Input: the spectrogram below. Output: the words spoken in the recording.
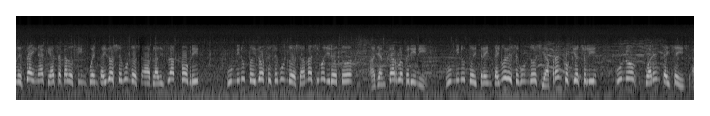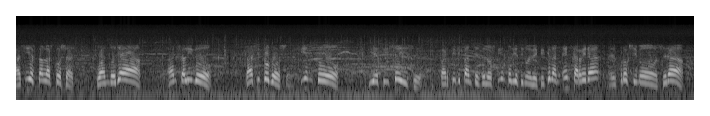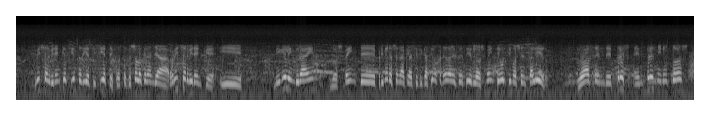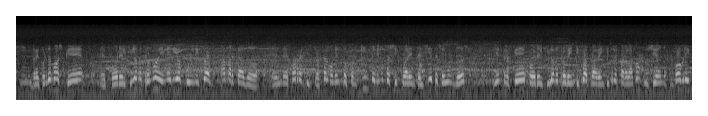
De Zaina, que ha sacado 52 segundos a Vladislav Bobrik, un minuto y 12 segundos a Massimo Girotto, a Giancarlo Perini, un minuto y 39 segundos y a Franco Chioccioli 1.46. Así están las cosas. Cuando ya han salido casi todos, 116 participantes de los 119 que quedan en carrera, el próximo será Richard Virenque 117, puesto que solo quedan ya Richard Virenque y Miguel Indurain, los 20 primeros en la clasificación general, es decir, los 20 últimos en salir, lo hacen de 3 en 3 minutos. Recordemos que eh, por el kilómetro 9 y medio Pulnikov ha marcado el mejor registro hasta el momento con 15 minutos y 47 segundos, mientras que por el kilómetro 24 a 23 para la conclusión, Bobrik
